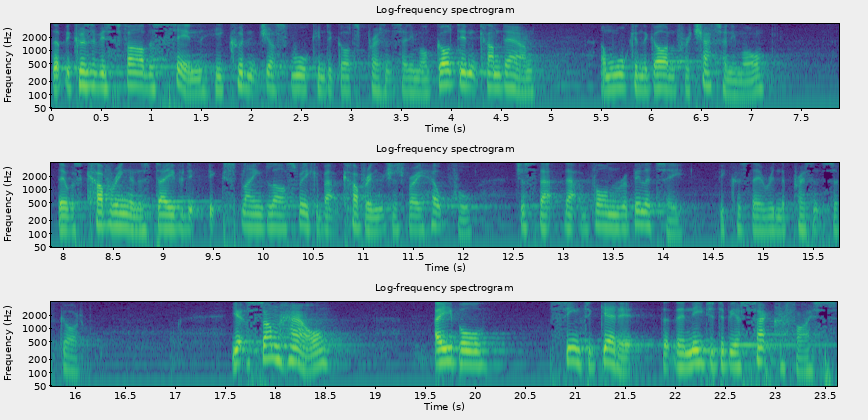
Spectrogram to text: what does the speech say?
that because of his father's sin, he couldn't just walk into God's presence anymore. God didn't come down and walk in the garden for a chat anymore. There was covering, and as David explained last week about covering, which was very helpful, just that, that vulnerability because they were in the presence of God. Yet somehow, Abel seemed to get it that there needed to be a sacrifice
